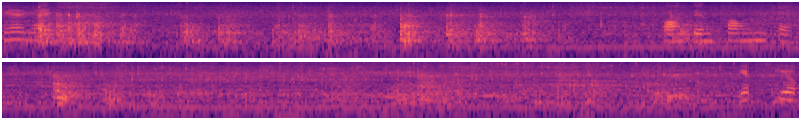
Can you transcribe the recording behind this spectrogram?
Here guys. Fountain fountain. It's cute.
